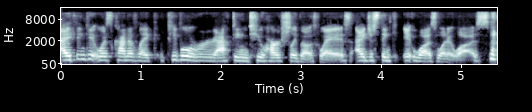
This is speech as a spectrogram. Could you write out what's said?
i think it was kind of like people were reacting too harshly both ways. I just think it was what it was.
